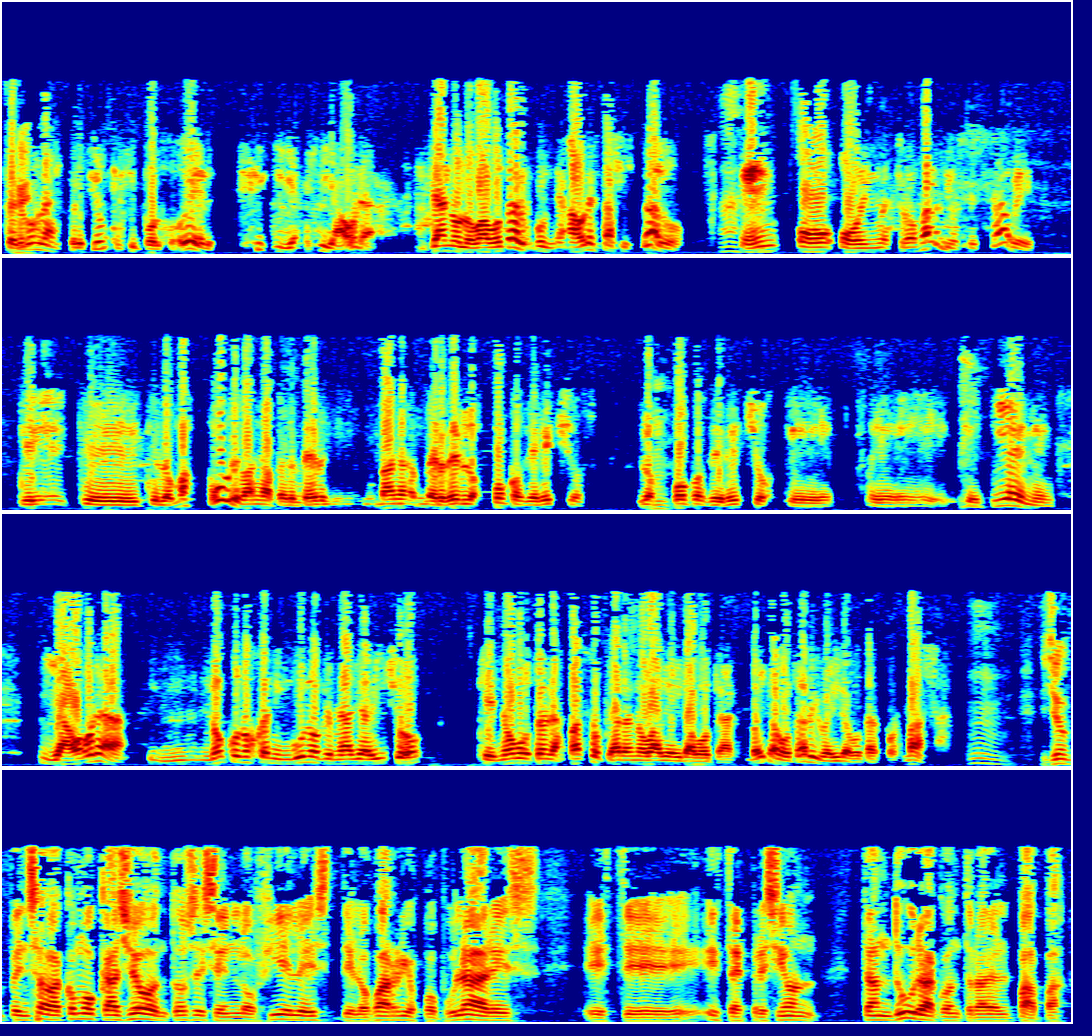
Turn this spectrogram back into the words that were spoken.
perdón la expresión, casi por joder. Y, y ahora ya no lo va a votar, porque ahora está asustado. ¿eh? O, o en nuestros barrios se sabe que, que, que los más pobres van a perder, van a perder los pocos derechos, los mm. pocos derechos que, eh, que tienen. Y ahora no conozco a ninguno que me haya dicho que no votó en las pasos que ahora no vaya a ir a votar. Va a ir a votar y va a ir a votar por masa. Mm. Yo pensaba cómo cayó entonces en los fieles de los barrios populares este, esta expresión tan dura contra el Papa.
